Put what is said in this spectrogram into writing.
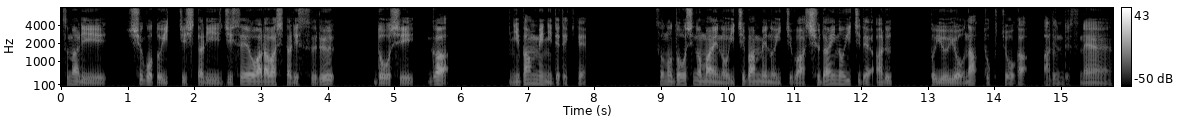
つまり主語と一致したり時制を表したりする動詞が2番目に出てきてその動詞の前の1番目の位置は主題の位置であるというような特徴があるんですね。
